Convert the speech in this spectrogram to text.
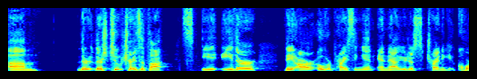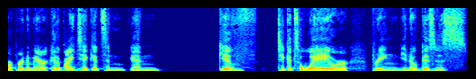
Um, there, there's two trains of thought. E- either they are overpricing it, and now you're just trying to get corporate America to buy tickets and and give tickets away or bring you know business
